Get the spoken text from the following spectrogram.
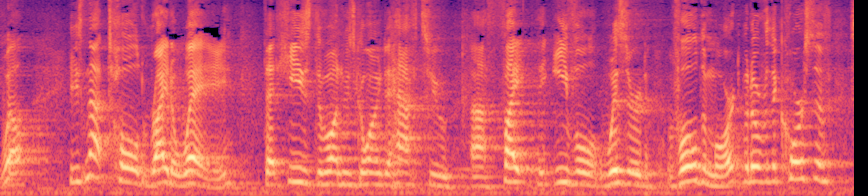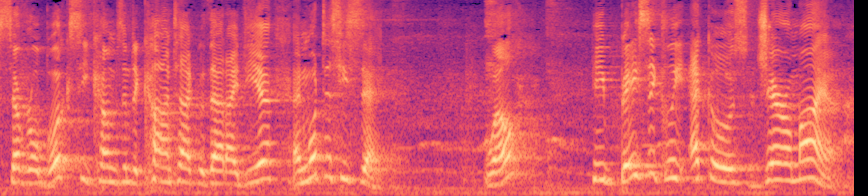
Well, he's not told right away that he's the one who's going to have to uh, fight the evil wizard Voldemort. But over the course of several books, he comes into contact with that idea. And what does he say? Well, he basically echoes Jeremiah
